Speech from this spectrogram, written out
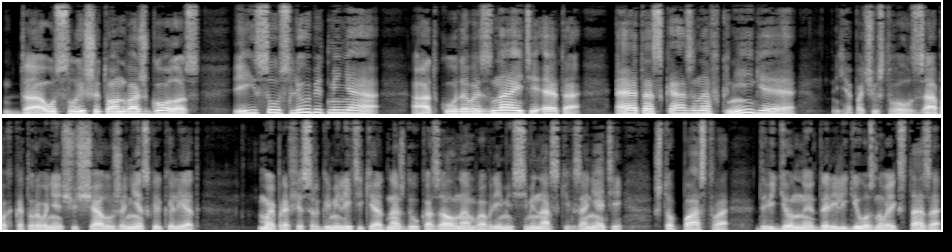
«Да услышит он ваш голос!» «Иисус любит меня!» «Откуда вы знаете это?» «Это сказано в книге!» Я почувствовал запах, которого не ощущал уже несколько лет. Мой профессор гомилетики однажды указал нам во время семинарских занятий, что паства, доведенная до религиозного экстаза,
